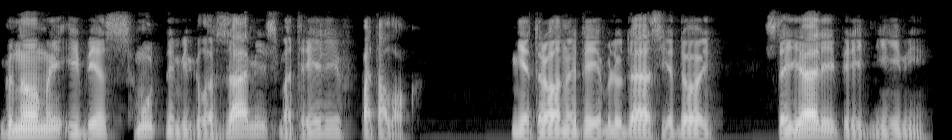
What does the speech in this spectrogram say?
Гномы и без мутными глазами смотрели в потолок. Нетронутые блюда с едой стояли перед ними,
